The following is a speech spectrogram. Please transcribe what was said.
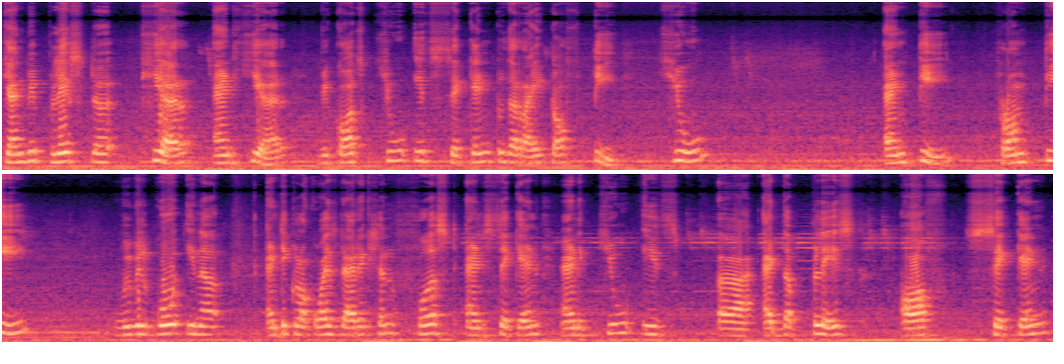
can be placed uh, here and here because Q is second to the right of T. Q and T. From T we will go in a anti-clockwise direction first and second and q is uh, at the place of second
